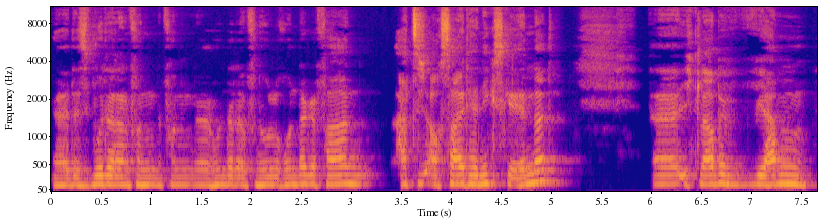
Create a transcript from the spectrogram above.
äh, das wurde dann von, von 100 auf 0 runtergefahren. Hat sich auch seither nichts geändert. Äh, ich glaube, wir haben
